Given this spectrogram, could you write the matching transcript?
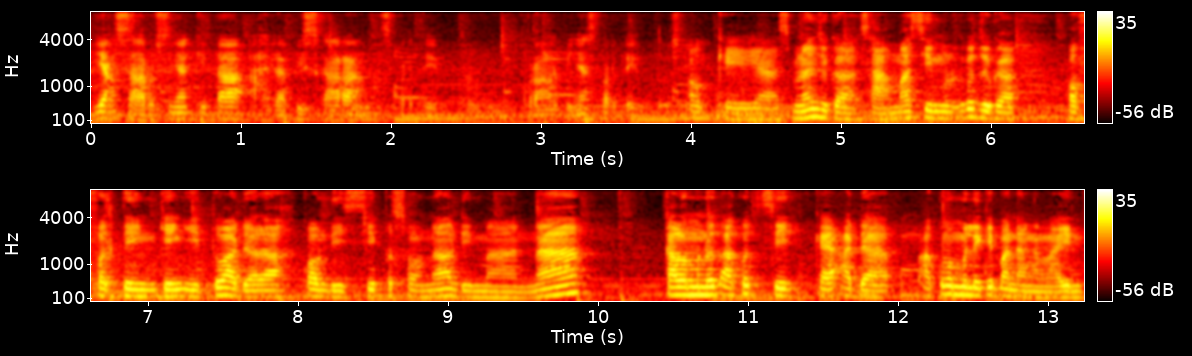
yang seharusnya kita hadapi sekarang seperti itu kurang lebihnya seperti itu sih. Oke ya sebenarnya juga sama sih menurutku juga overthinking itu adalah kondisi personal di mana kalau menurut aku sih kayak ada aku memiliki pandangan lain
